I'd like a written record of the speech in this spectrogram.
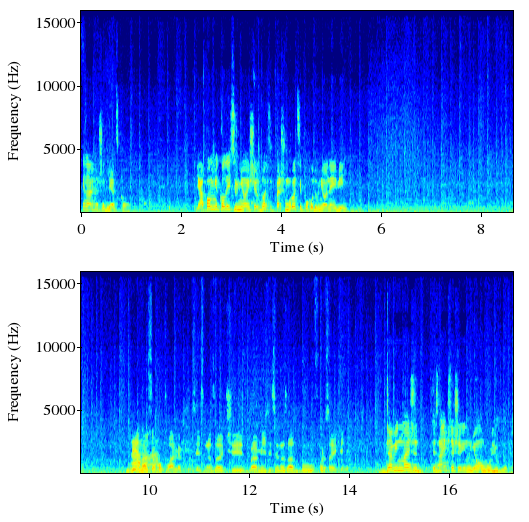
Фінальна Шедлецького. Я пам'ятаю, колись в нього ще в 21-му році, походу, в нього на івенті. Він Ага. ось буквально місяць назад чи два місяці назад був у Форсайкені. Да він майже. Ти знаєш, те, що він у нього улюблений?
